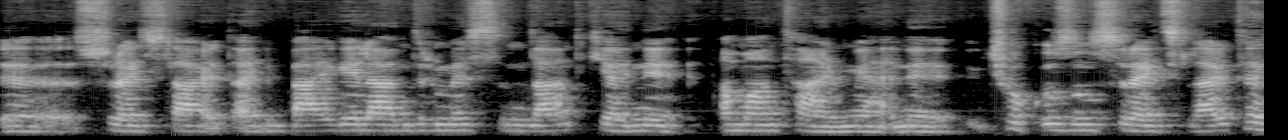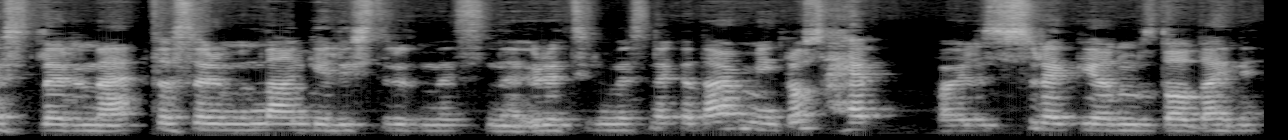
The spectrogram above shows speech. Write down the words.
e, süreçlerde hani belgelendirmesinden ki hani aman tanrım yani çok uzun süreçler testlerine, tasarımından geliştirilmesine, üretilmesine kadar Migros hep böyle sürekli yanımızda o da hani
